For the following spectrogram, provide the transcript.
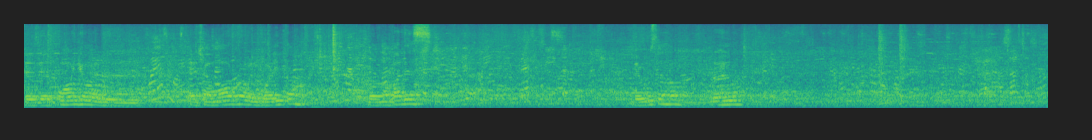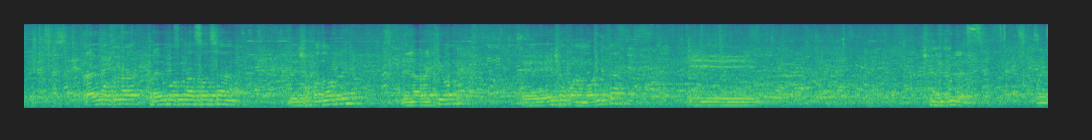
desde el pollo, el, el chamorro, el guarito, los nopales. Degústenlo, pruébenlo. Traemos una, traemos una salsa de choconoble de la región, eh, hecha con morita y chinicuiles. Pues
